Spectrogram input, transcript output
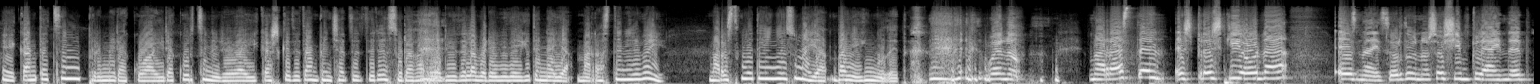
E, kantatzen primerakoa, irakurtzen ere bai, ikasketetan pentsatzen ere zoragarri hori dela bere bide egiten naia, marrazten ere bai? Marrazki bat egingo duzu naia, bai egingo dut. bueno, marrazten espreski ona ez naiz, ordu oso simple hain dut.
